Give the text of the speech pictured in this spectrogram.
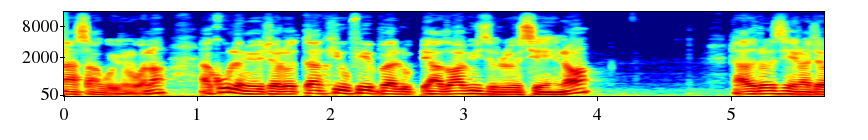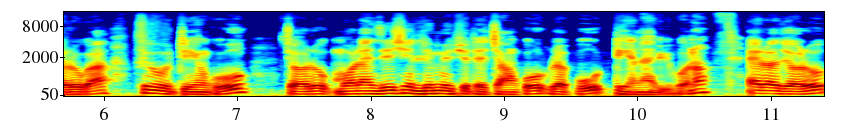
ဏစောက်ပြီးမှာပေါ့နော်အခုလိုမျိုးကျွန်တော်တို့ thank you feedback လို့ပြသွားပြီဆိုလို့ရှိရင်နော်ဒါဆိုလို့ရှိရင်တော့ကျွန်တော်တို့က 15 ကိုကျွန်တော်တို့ monetization limit ဖြစ်တဲ့အကြောင်းကို report တင်လိုက်ပြီပေါ့နော်အဲ့တော့ကျွန်တော်တို့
